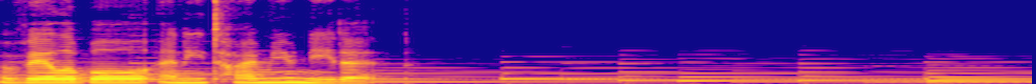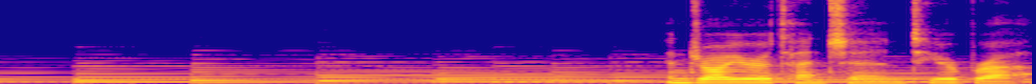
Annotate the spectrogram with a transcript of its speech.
Available anytime you need it. And draw your attention to your breath.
